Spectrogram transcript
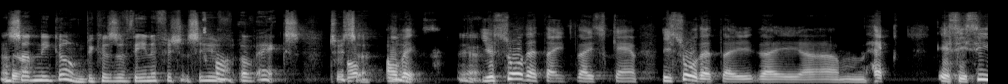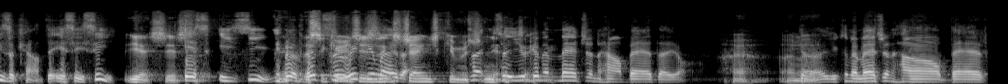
and yeah. suddenly gone because of the inefficiency of, of X, Twitter. Of, of yeah. X. Yeah. You saw that they they scam. You saw that they they um, hacked SEC's account, the SEC. Yes, yes. SEC. You know, the Securities the Exchange Commission. So, so you can imagine how bad they are. Yeah, know. You know, you can imagine how bad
